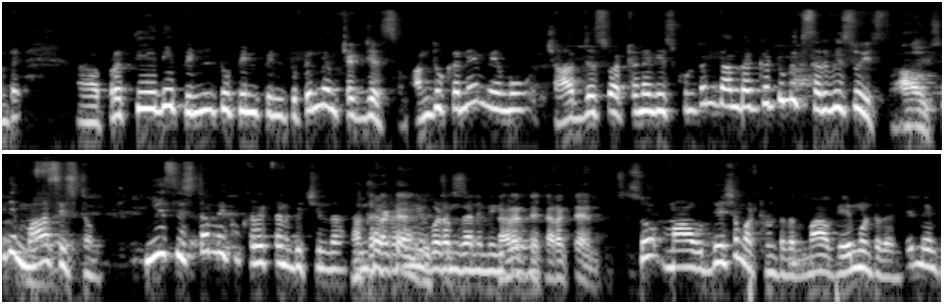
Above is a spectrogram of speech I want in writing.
అంటే ప్రతిదీ pin to pin pin to pin మేము చెక్ చేస్తాం. అందుకనే మేము చార్జెస్ అట్లనే తీసుకుంటాం దాని తగ్గట్టు మీకు సర్వీసు ఇస్తాం. ఇది మా సిస్టమ్ ఈ సిస్టమ్ మీకు కరెక్ట్ అనిపించిందా? ఇవ్వడం కానీ అనిపించింది. సో మా ఉద్దేశం అట్లుంటది. మాకు ఏముంటదంటే మేము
